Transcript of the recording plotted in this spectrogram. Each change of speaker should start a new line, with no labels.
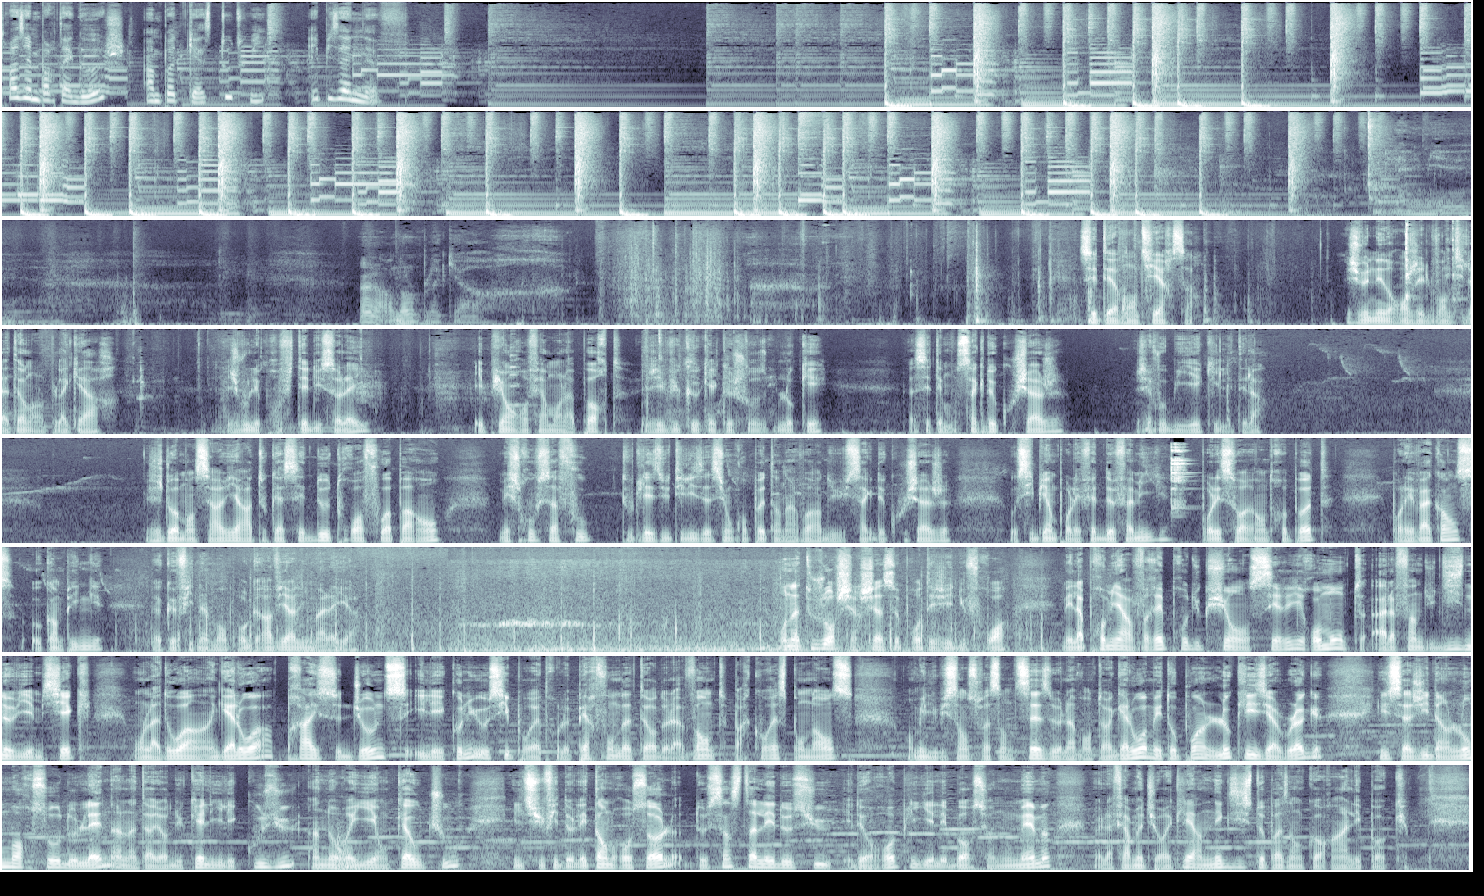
Troisième porte à gauche, un podcast tout oui, épisode 9.
La lumière. Alors, dans le placard. C'était avant-hier, ça. Je venais de ranger le ventilateur dans le placard. Je voulais profiter du soleil. Et puis, en refermant la porte, j'ai vu que quelque chose bloquait. C'était mon sac de couchage. J'avais oublié qu'il était là. Je dois m'en servir à tout casser deux, trois fois par an, mais je trouve ça fou, toutes les utilisations qu'on peut en avoir du sac de couchage, aussi bien pour les fêtes de famille, pour les soirées entre potes, pour les vacances, au camping, que finalement pour gravir l'Himalaya. On a toujours cherché à se protéger du froid, mais la première vraie production en série remonte à la fin du 19e siècle. On la doit à un Gallois, Price Jones. Il est connu aussi pour être le père fondateur de la vente par correspondance. En 1876, l'inventeur gallois met au point l'Ecclesia Rug. Il s'agit d'un long morceau de laine à l'intérieur duquel il est cousu un oreiller en caoutchouc. Il suffit de l'étendre au sol, de s'installer dessus et de replier les bords sur nous-mêmes. La fermeture éclair n'existe pas encore hein, à l'époque.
